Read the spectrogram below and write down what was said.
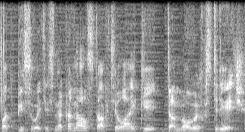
Подписывайтесь на канал, ставьте лайки. До новых встреч!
